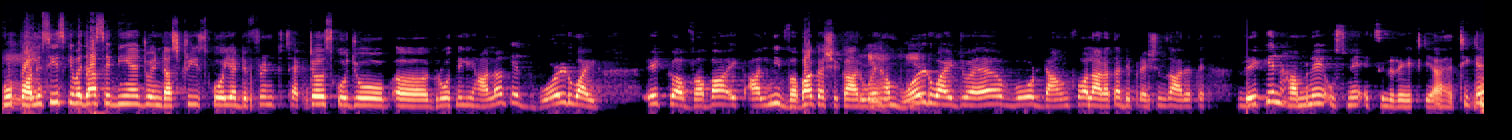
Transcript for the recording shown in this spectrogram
वो पॉलिसीज़ हम्म। की वजह से भी हैं जो इंडस्ट्रीज़ को या डिफरेंट सेक्टर्स को जो ग्रोथ मिली हालाँकि वर्ल्ड वाइड एक वबा एक आलमी वबा का शिकार हुए। हम्म, हम वर्ल्ड हम्म। वाइड जो है वो डाउनफॉल आ रहा था डिप्रेशन आ रहे थे। लेकिन हमने उसमें एक्सिलरेट किया है ठीक है?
